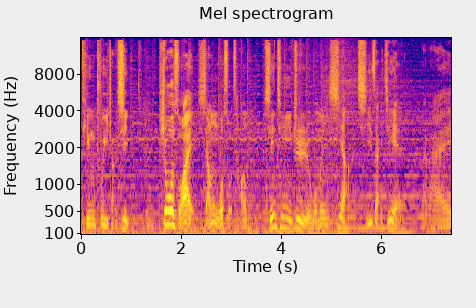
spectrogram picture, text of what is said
听出一场戏，收我所爱，享我所藏，闲情逸致，我们下期再见，拜拜。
